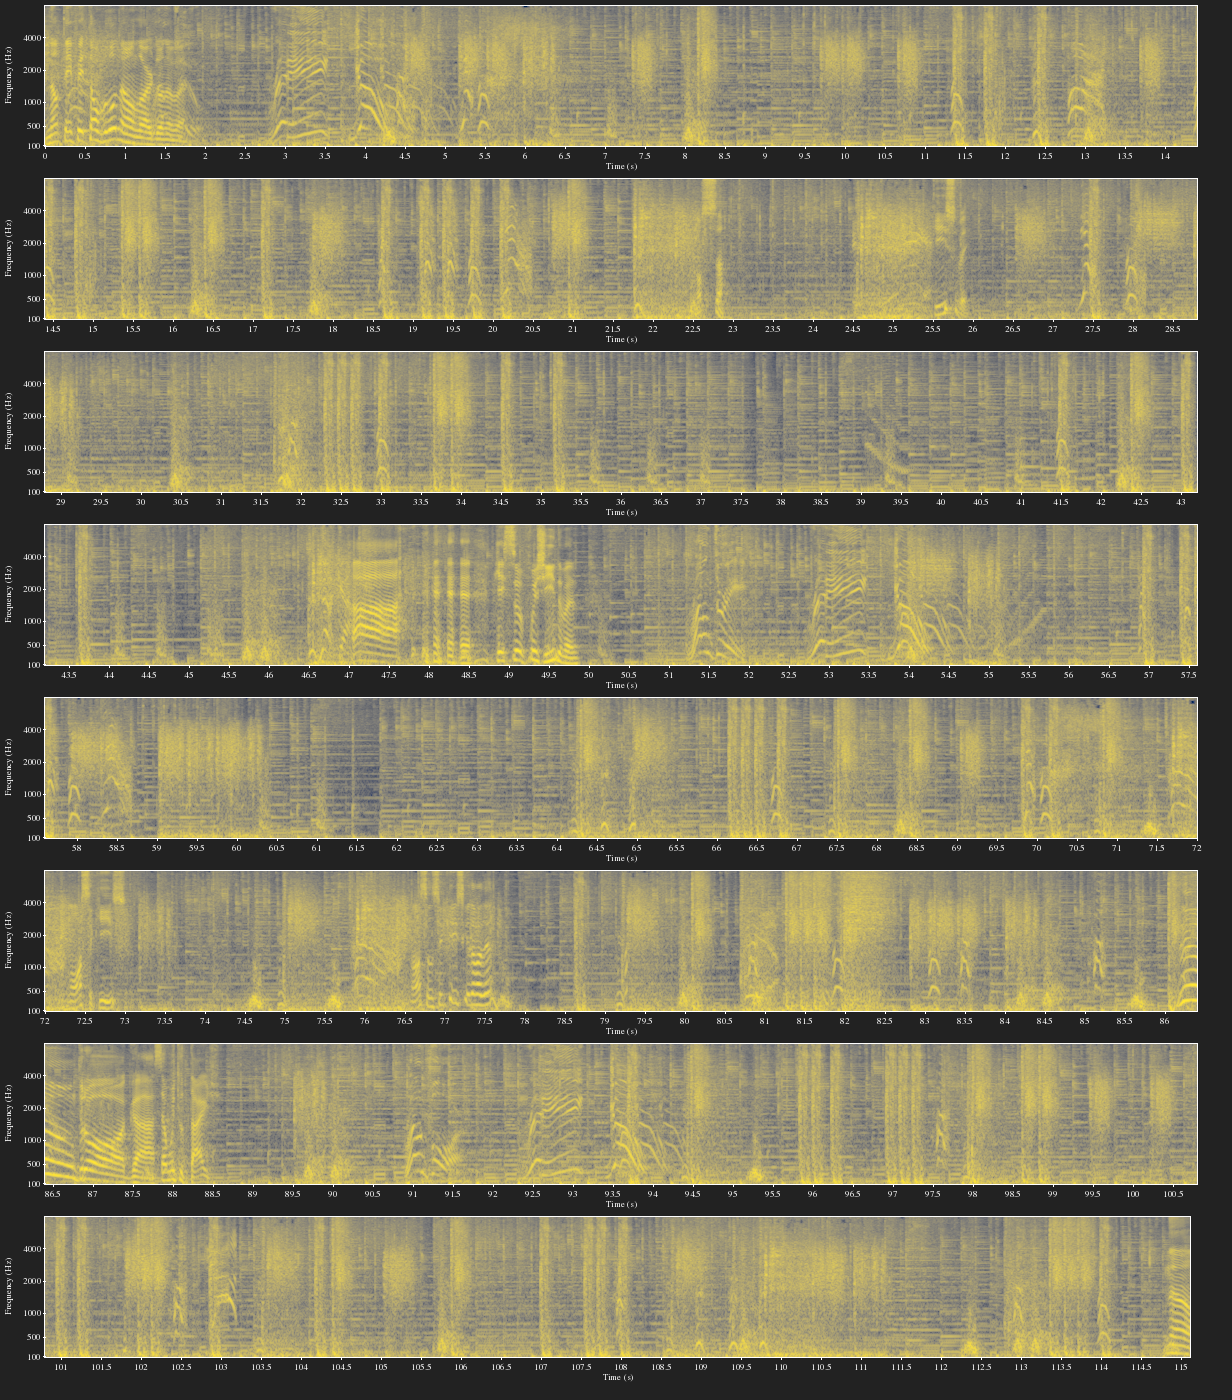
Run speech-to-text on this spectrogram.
Não tem feito blow não, Lord Donovan. isso, velho? Ah! Fiquei fugindo, mano. Isso que ele tá fazendo. Não, droga! Isso é muito tarde.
